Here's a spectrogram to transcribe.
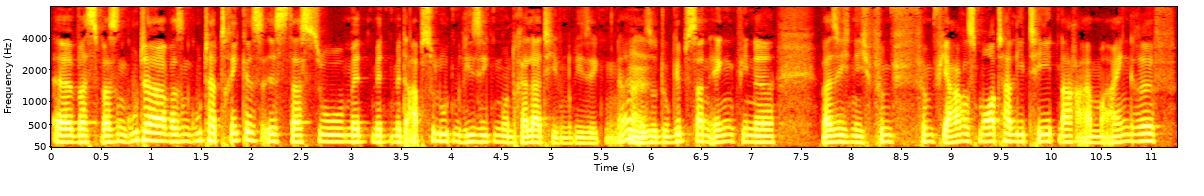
äh, was was ein guter was ein guter Trick ist, ist, dass du mit mit mit absoluten Risiken und relativen Risiken. Ne? Also du gibst dann irgendwie eine, weiß ich nicht, fünf fünf Jahresmortalität nach einem Eingriff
